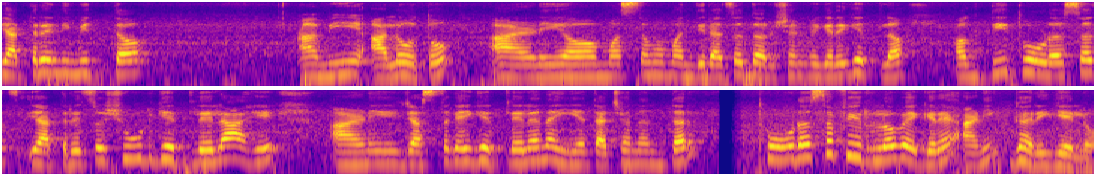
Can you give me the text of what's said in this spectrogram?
यात्रेनिमित्त आम्ही आलो होतो आणि मस्त मग मंदिराचं दर्शन वगैरे घेतलं. अगदी थोडंसंच यात्रेचं शूट घेतलेलं आहे आणि जास्त काही घेतलेलं नाही आहे त्याच्यानंतर थोडंसं फिरलो वगैरे आणि घरी गेलो.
